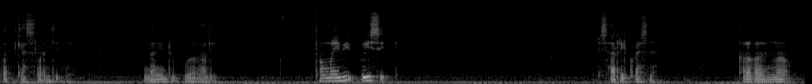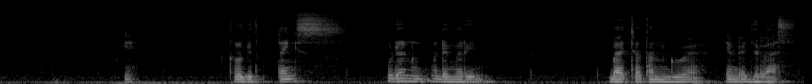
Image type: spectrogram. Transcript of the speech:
podcast selanjutnya. Tentang hidup gue kali. Atau maybe puisi. Bisa request dah. Kalau kalian mau. Oke. Kalau gitu thanks udah ngedengerin bacotan gue yang gak jelas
